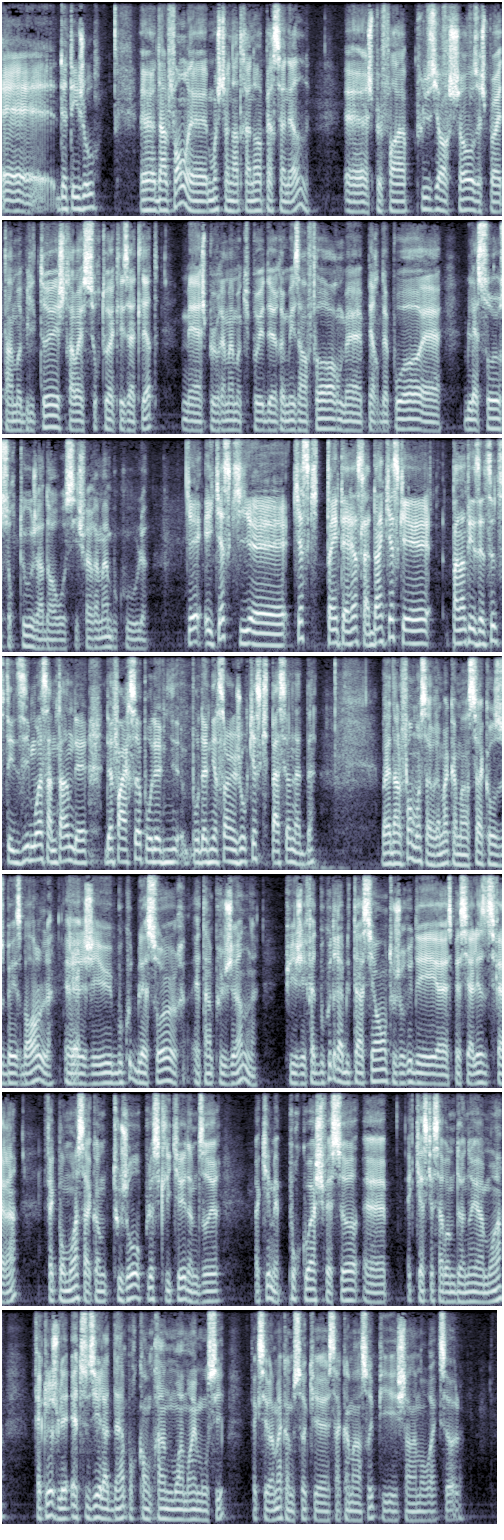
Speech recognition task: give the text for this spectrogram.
de tes jours? Dans le fond, moi, je suis un entraîneur personnel. Je peux faire plusieurs choses. Je peux être en mobilité. Je travaille surtout avec les athlètes, mais je peux vraiment m'occuper de remise en forme, perte de poids, blessures surtout. J'adore aussi. Je fais vraiment beaucoup, là. Et qu'est-ce qui, euh, qu'est-ce qui t'intéresse là-dedans? Qu'est-ce que, pendant tes études, tu t'es dit, moi, ça me tente de, de faire ça pour devenir, pour devenir ça un jour? Qu'est-ce qui te passionne là-dedans? Ben, dans le fond, moi, ça a vraiment commencé à cause du baseball. Euh, j'ai eu beaucoup de blessures étant plus jeune. Puis j'ai fait beaucoup de réhabilitation, toujours eu des euh, spécialistes différents. Fait que pour moi, ça a comme toujours plus cliqué de me dire, OK, mais pourquoi je fais ça? Euh, Qu'est-ce que ça va me donner à moi? Fait que là, je voulais étudier là-dedans pour comprendre moi-même aussi. Fait que c'est vraiment comme ça que ça a commencé, puis je suis en amour avec ça. là.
